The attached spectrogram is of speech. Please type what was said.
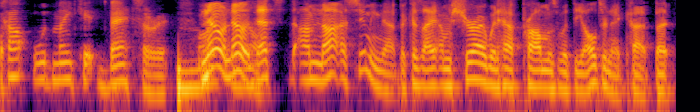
cut would make it better. It no, no, not. that's I'm not assuming that because I, I'm sure I would have problems with the alternate cut. But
